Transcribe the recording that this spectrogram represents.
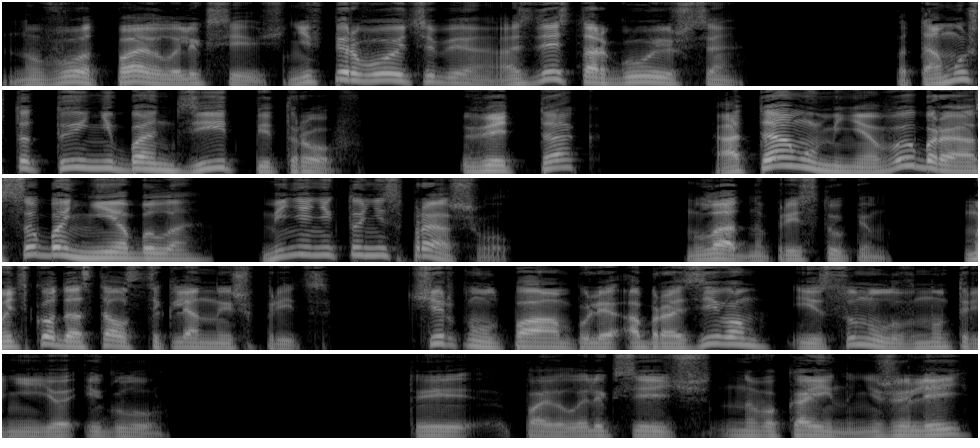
Ну вот, Павел Алексеевич, не впервые тебе, а здесь торгуешься. Потому что ты не бандит, Петров. Ведь так? А там у меня выбора особо не было. Меня никто не спрашивал. Ладно, приступим. Мытько достал стеклянный шприц чиркнул по ампуле абразивом и сунул внутрь нее иглу. «Ты, Павел Алексеевич, новокаина не жалей?»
